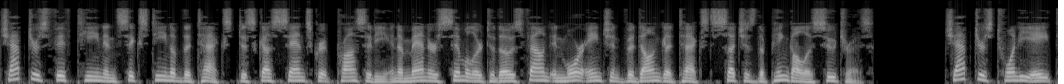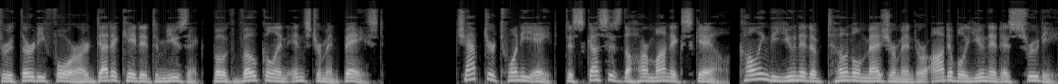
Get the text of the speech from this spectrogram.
Chapters 15 and 16 of the text discuss Sanskrit prosody in a manner similar to those found in more ancient Vedanga texts such as the Pingala Sutras. Chapters 28 through 34 are dedicated to music, both vocal and instrument-based. Chapter 28, discusses the harmonic scale, calling the unit of tonal measurement or audible unit as Sruti,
